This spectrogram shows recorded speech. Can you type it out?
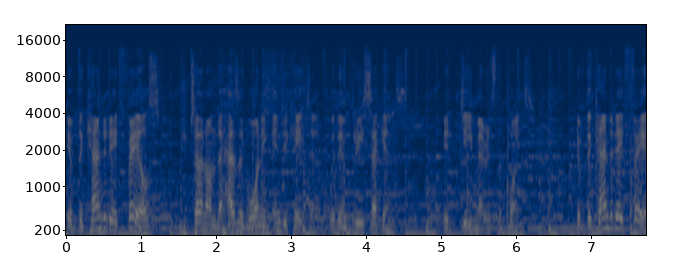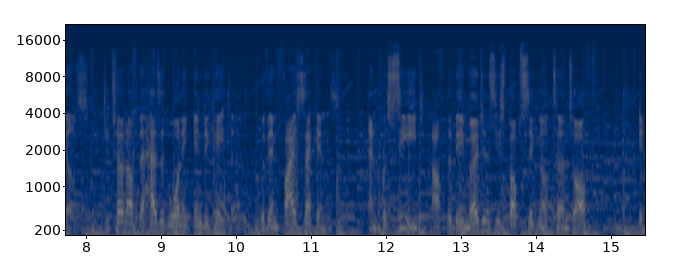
If the candidate fails to turn on the hazard warning indicator within 3 seconds, it demerits the points. If the candidate fails to turn off the hazard warning indicator within 5 seconds and proceed after the emergency stop signal turns off, it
